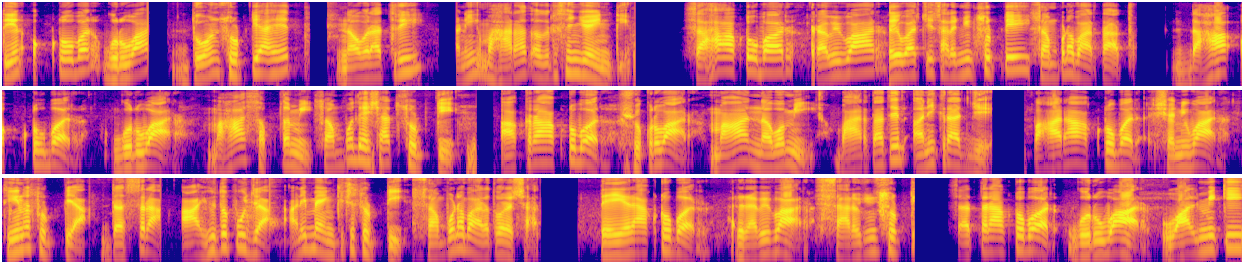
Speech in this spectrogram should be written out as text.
तीन ऑक्टोबर गुरुवार दोन सुट्टी आहेत नवरात्री आणि महाराज अग्रसेन जयंती. सहा ऑक्टोबर रविवार रविवारची सार्वजनिक सुट्टी संपूर्ण भारतात. दहा ऑक्टोबर गुरुवार महासप्तमी संपूर्ण देशात सुट्टी. अकरा ऑक्टोबर शुक्रवार महानवमी भारतातील अनेक राज्ये. बारा ऑक्टोबर शनिवार तीन सुट्ट्या दसरा आयुधपूजा आणि बँकेची सुट्टी. संपूर्ण भारतवर्षात तेरा ऑक्टोबर रविवार सार्वजनिक सुट्टी. सतरा ऑक्टोबर गुरुवार वाल्मिकी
